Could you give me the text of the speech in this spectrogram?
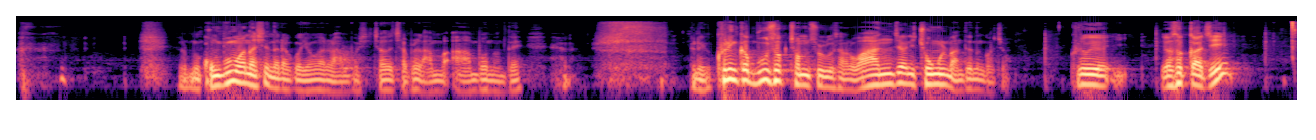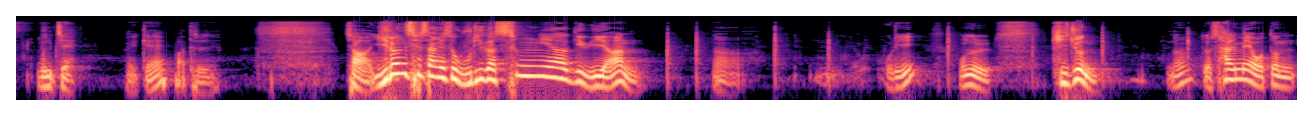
여러분 공부만 하시느라고 영화를 안 보시. 저도 잡을 안, 안 보는데. 그러니까 무석 점술 우상으로 완전히 종을 만드는 거죠. 그리고 여섯 가지 문제 이렇게 빠뜨려요. 자, 이런 세상에서 우리가 승리하기 위한 어, 우리 오늘 기준, 어, 또 삶의 어떤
